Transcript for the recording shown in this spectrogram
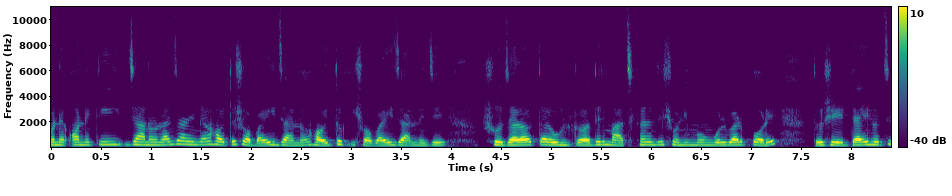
মানে অনেকেই জানো না, জানি না, হয়তো সবাই জানো, হয়তো কি সবাই জানে যে সোজারাও তার উল্টো রথের মাঝখানে যে শনি মঙ্গলবার পড়ে, তো সেটাই হচ্ছে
